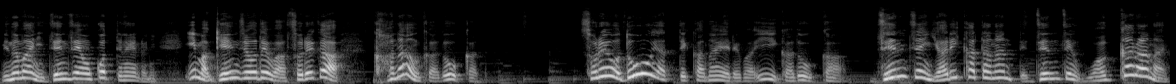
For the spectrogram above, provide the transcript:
目の前に全然起こってないのに今現状ではそれが叶うかどうかそれをどうやって叶えればいいかどうか全然やり方なんて全然わからない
